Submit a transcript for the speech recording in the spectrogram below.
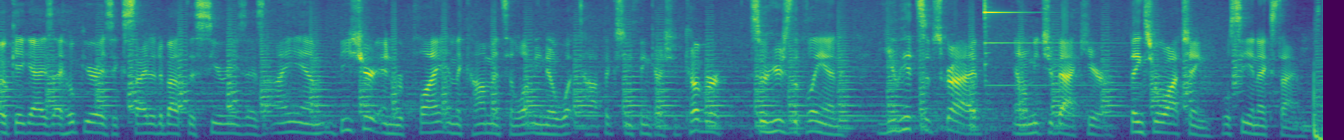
Okay guys, I hope you're as excited about this series as I am. Be sure and reply in the comments and let me know what topics you think I should cover. So here's the plan. You hit subscribe and I'll meet you back here. Thanks for watching. We'll see you next time.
